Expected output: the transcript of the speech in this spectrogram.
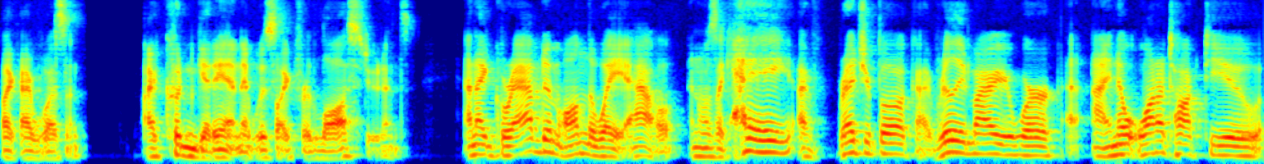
like, I wasn't, I couldn't get in. It was like for law students. And I grabbed him on the way out and was like, Hey, I've read your book. I really admire your work. I know want to talk to you,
